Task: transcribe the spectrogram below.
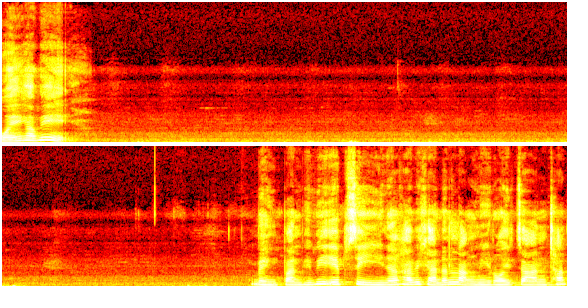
วยค่ะพี่ แบ่งปันพี่พี่ FC นะคะ พี่ขาด้านหลังมีรอยจานชัด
